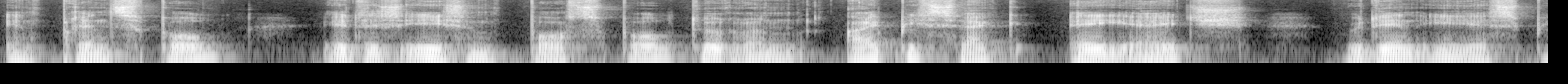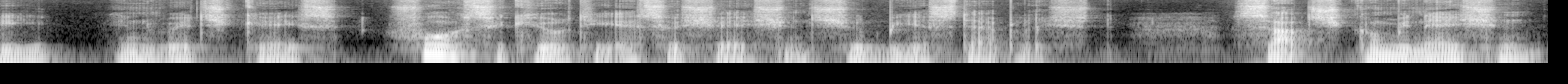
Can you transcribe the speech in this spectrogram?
In principle, it is even possible to run IPsec AH within ESP, in which case four security associations should be established. Such combination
